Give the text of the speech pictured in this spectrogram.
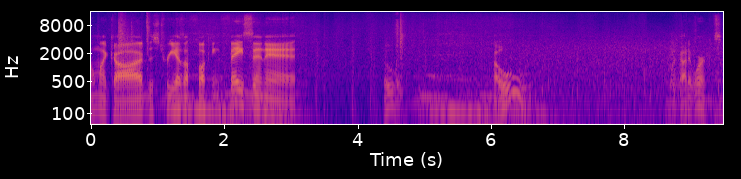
Oh my god, this tree has a fucking face in it. Ooh. Oh. Oh my god, it worked.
